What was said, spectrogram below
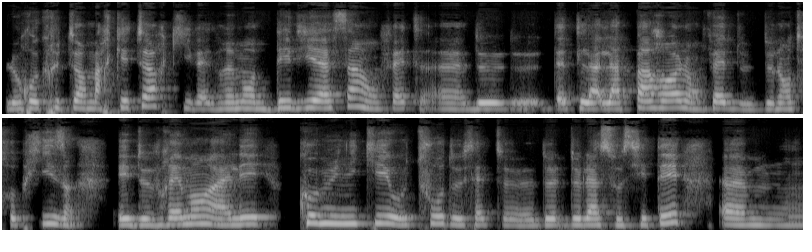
le recruteur marketeur qui va être vraiment dédié à ça en fait euh, de d'être la, parole en fait de, l'entreprise et de vraiment aller communiquer autour de cette de, de la société. Euh,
